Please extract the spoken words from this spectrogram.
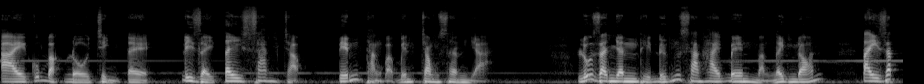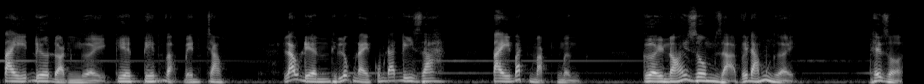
ai cũng mặc đồ chỉnh tề, đi giày tây sang trọng, tiến thẳng vào bên trong sân nhà. Lũ gia nhân thì đứng sang hai bên mà nghênh đón, tay dắt tay đưa đoàn người kia tiến vào bên trong. Lão Điền thì lúc này cũng đã đi ra, tay bắt mặt mừng, cười nói rôm rả với đám người. Thế rồi,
